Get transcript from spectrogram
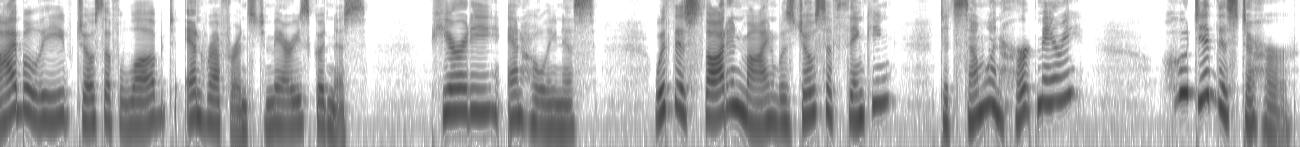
I believe Joseph loved and referenced Mary's goodness, purity, and holiness. With this thought in mind, was Joseph thinking, Did someone hurt Mary? Who did this to her?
